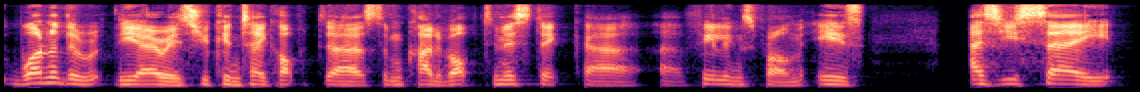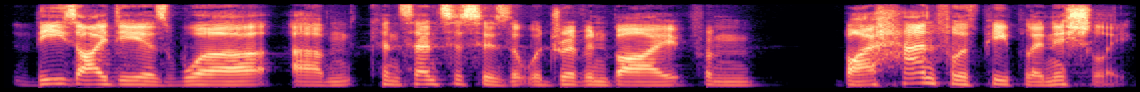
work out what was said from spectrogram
one of the, the areas you can take up uh, some kind of optimistic uh, uh, feelings from is, as you say, these ideas were um, consensuses that were driven by from by a handful of people initially.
